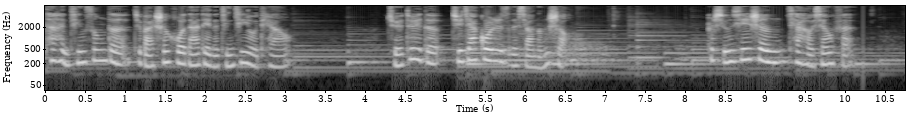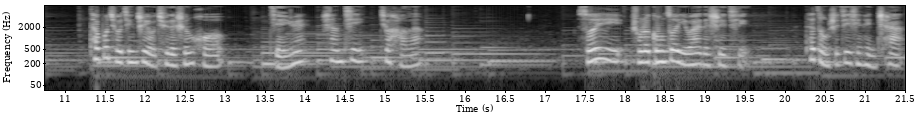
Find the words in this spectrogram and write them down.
她很轻松的就把生活打点的井井有条，绝对的居家过日子的小能手。而熊先生恰好相反，他不求精致有趣的生活，简约上进就好了。所以除了工作以外的事情。他总是记性很差，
